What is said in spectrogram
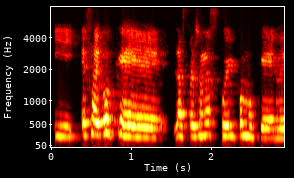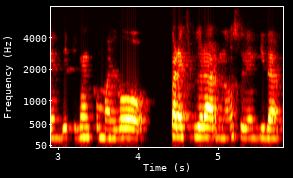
y es algo que las personas queer como que lo identifican como algo para explorar, ¿no? Su identidad.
